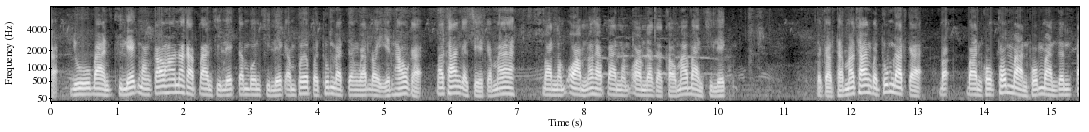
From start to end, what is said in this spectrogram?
กะอยู่บ้านขีเล็กหมองเก้าเฮานะครับบ้านขีเล็กตำบลขีเล็กอำเภอปทุมราชจังหวัดร้อยเอ็ดเฮากะมาทางเกษตรกับมาบ้านน้ำอ้อมนะครับบ้านน้ำอ้อมแล้วก็เขามาบ้านขีเล็กแล้วก็ทำมาทางปทุมราชกะบ้านโคกทมบ้านผมบ้านจันไต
